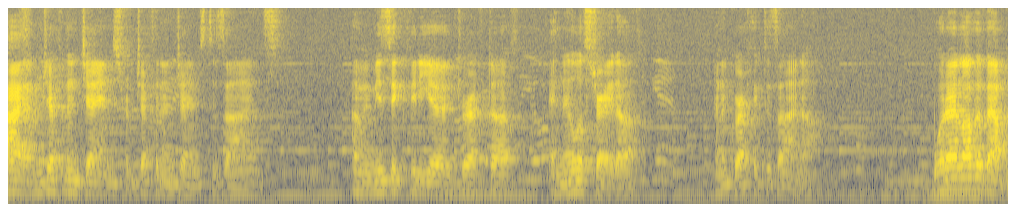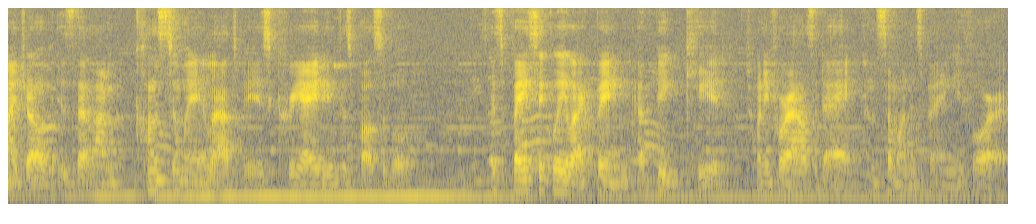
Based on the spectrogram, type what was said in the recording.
Jefferton James from Jefferton James Designs. I'm a music video director, an illustrator, and a graphic designer. What I love about my job is that I'm constantly allowed to be as creative as possible. It's basically like being a big kid 24 hours a day and someone is paying you for it.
